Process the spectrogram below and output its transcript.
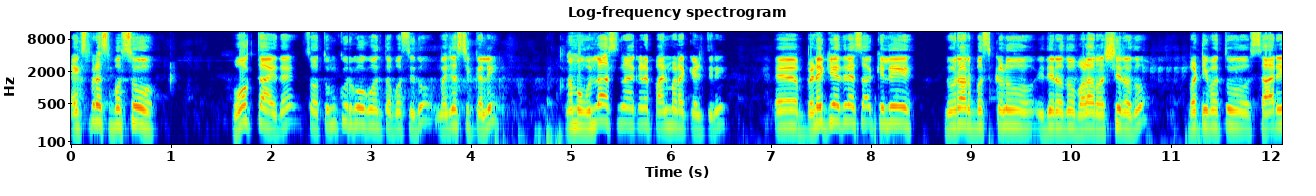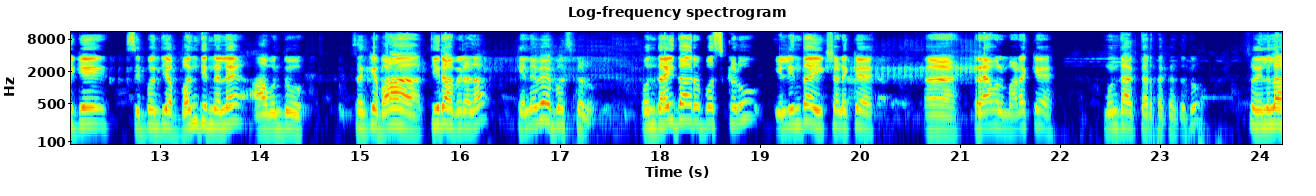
express bus ಹೋಗ್ತಾ ಇದೆ. ಸೊ ತುಮಕೂರಿಗೆ ಹೋಗುವಂತ ಬಸ್ ಇದು ಮೆಜೆಸ್ಟಿಕ್ಕಲ್ಲಿ ನಮ್ಮ ಉಲ್ಲಾಸನ ಕಡೆ ಪ್ಲಾನ್ ಮಾಡಕ್ ಹೇಳ್ತೀನಿ. ಬೆಳಗ್ಗೆ ಇದ್ರೆ ಸಾಕಿಲ್ಲಿ ನೂರಾರು ಬಸ್ಗಳು ಇದಿರೋದು, ಬಹಳ ರಶ್ ಇರೋದು. ಬಟ್ ಇವತ್ತು ಸಾರಿಗೆ ಸಿಬ್ಬಂದಿಯ ಬಂದ್ ಹಿನ್ನೆಲೆ ಆ ಒಂದು ಸಂಖ್ಯೆ ಬಹಳ ತೀರಾ ವಿರಳ. ಕೆಲವೇ ಬಸ್ಗಳು, ಒಂದು ಐದಾರು ಬಸ್ಗಳು ಇಲ್ಲಿಂದ ಈ ಕ್ಷಣಕ್ಕೆ ಟ್ರಾವೆಲ್ ಮಾಡೋಕ್ಕೆ ಮುಂದಾಗ್ತಾ ಇರ್ತಕ್ಕಂಥದ್ದು. ಸೊ ಇಲ್ಲೆಲ್ಲ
